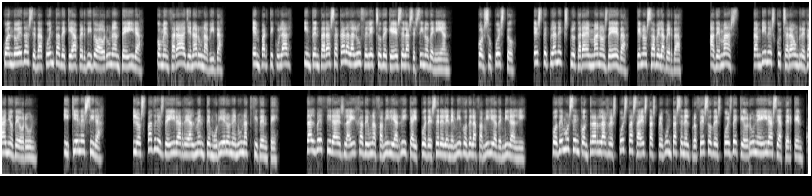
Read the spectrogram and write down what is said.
Cuando Eda se da cuenta de que ha perdido a Orun ante Ira, comenzará a llenar una vida. En particular, intentará sacar a la luz el hecho de que es el asesino de Nian. Por supuesto, este plan explotará en manos de Eda, que no sabe la verdad. Además, también escuchará un regaño de Orun. ¿Y quién es Ira? Los padres de Ira realmente murieron en un accidente. Tal vez Ira es la hija de una familia rica y puede ser el enemigo de la familia de Miran Podemos encontrar las respuestas a estas preguntas en el proceso después de que Orun e Ira se acerquen.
